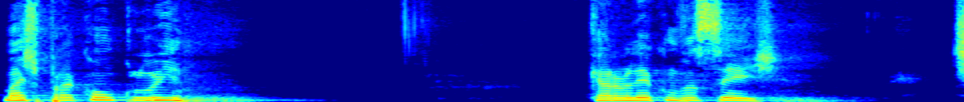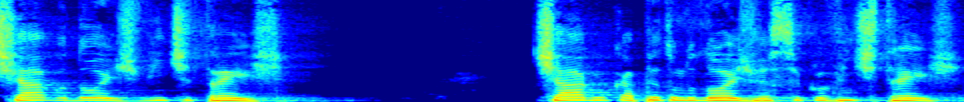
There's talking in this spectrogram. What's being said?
Mas para concluir, quero ler com vocês Tiago 2, 23. Tiago capítulo 2, versículo 23,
